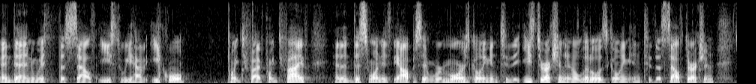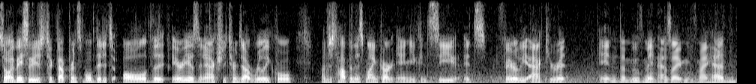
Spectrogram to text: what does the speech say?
And then with the southeast, we have equal 0.25, 0.25. And then this one is the opposite, where more is going into the east direction and a little is going into the south direction. So I basically just took that principle, did it to all the areas, and it actually turns out really cool. I'll just hop in this minecart, and you can see it's fairly accurate in the movement as I move my head.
